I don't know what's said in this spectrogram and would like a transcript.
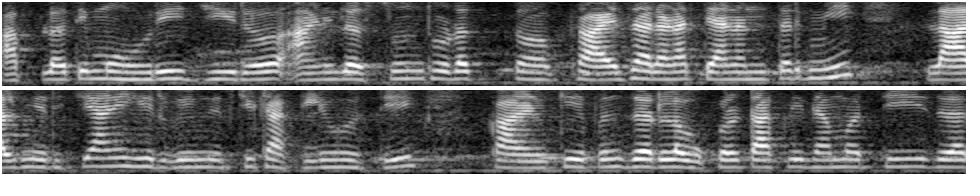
आपलं ते मोहरी जिरं आणि लसूण थोडं फ्राय झालं ना त्यानंतर मी लाल मिरची आणि हिरवी मिरची टाकली होती. कारण की पण जर लवकर टाकली ना मग ती जरा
